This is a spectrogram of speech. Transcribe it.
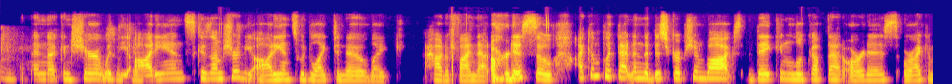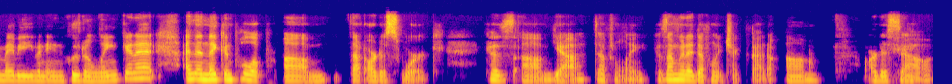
and then I can share it with the okay audience because I'm sure the audience would like to know like how to find that artist. So I can put that in the description box. They can look up that artist, or I can maybe even include a link in it, and then they can pull up um, that artist's work. Because um, yeah, definitely. Because I'm gonna definitely check that um, artist okay out.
